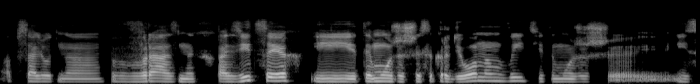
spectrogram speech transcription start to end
абсолютно в разных позициях, и ты можешь и с аккордеоном выйти, ты можешь э, и с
